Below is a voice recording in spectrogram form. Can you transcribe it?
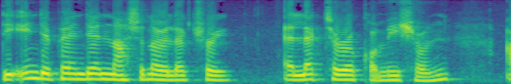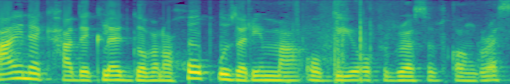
The Independent National Electoral, Electoral Commission, INEC had declared Governor Hope Uzodinma of the All Progressive Congress,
